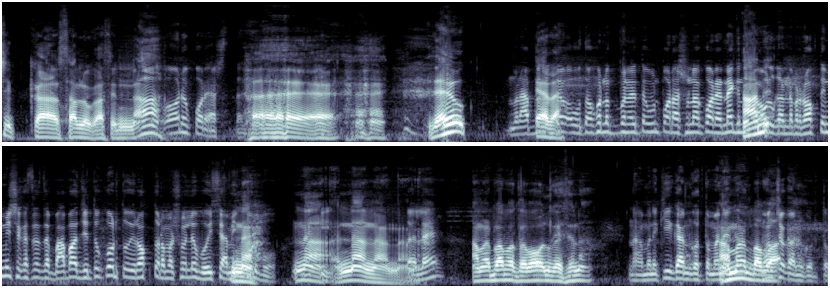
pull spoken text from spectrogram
শিক্ষা চালক আছেন না। হ্যাঁ, হ্যাঁ, যাই হোক। তখন মানে তেমন পড়াশোনা করে না কিন্তু আমি- বাউল আমার রক্তে মিশে গেছে যে বাবা যেহেতু করতো ওই রক্ত আমার শরীরে বইছে আমি করব। না না না না তাহলে? আমার বাবা তো বাউল গাইছে না। না মানে কি গান করতো? মানে আমার বাবা- গান করতো।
